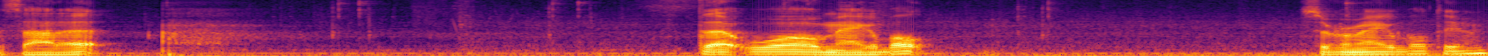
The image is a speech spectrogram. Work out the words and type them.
Is that it? The whoa, Megabolt. Super Megabolt even.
